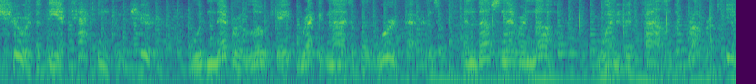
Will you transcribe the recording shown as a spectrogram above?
Ensure that the attacking computer would never locate recognizable word patterns and thus never know when it had found the proper key.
